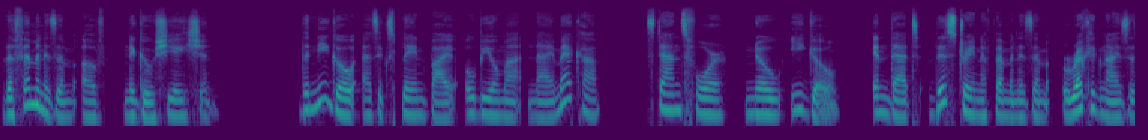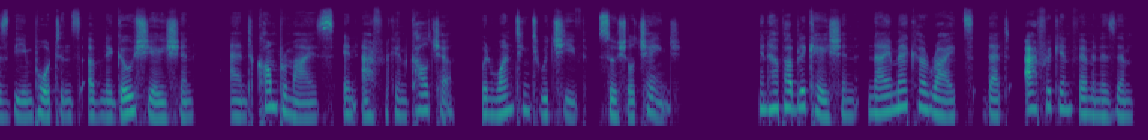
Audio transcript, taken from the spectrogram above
the feminism of negotiation. The nego, as explained by Obioma Nnaemeka, stands for no ego in that this strain of feminism recognizes the importance of negotiation and compromise in African culture when wanting to achieve social change. In her publication, Nnaemeka writes that African feminism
